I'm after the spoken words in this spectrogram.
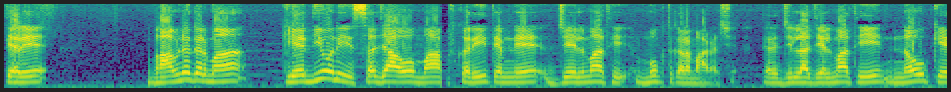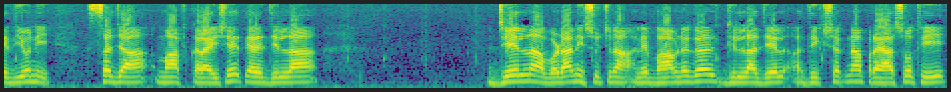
ત્યારે ભાવનગરમાં કેદીઓની સજાઓ માફ કરી તેમને જેલમાંથી મુક્ત કરવામાં આવ્યા છે. ત્યારે જિલ્લા જેલમાંથી નવ કેદીઓની સજા માફ કરાઈ છે. ત્યારે જિલ્લા જેલના વડાની સૂચના અને ભાવનગર જિલ્લા જેલ અધિક્ષકના પ્રયાસોથી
